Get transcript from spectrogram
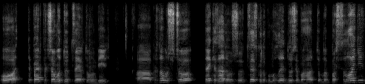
От, тепер при чому тут цей автомобіль? А, при тому, що, так як я згадував, що Cisco допомогли дуже багато в Барселоні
